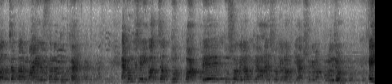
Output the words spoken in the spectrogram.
বাচ্চা দুধ খায়। এখন সেই বাচ্চার দুধ পাঠতে দুশো গ্রাম কি আড়াইশো গ্রাম কি একশো গ্রাম প্রয়োজন? এই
